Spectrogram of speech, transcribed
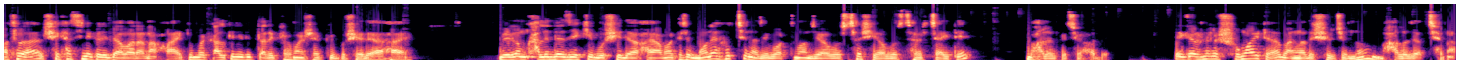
অথবা শেখ হাসিনাকে যদি আবার আনা হয়, কিংবা কালকে যদি তারেক রহমান সাহেবকে বসিয়ে দেওয়া হয়, বেগম খালেদা জিয়াকে বসিয়ে দেওয়া হয়, আমার কাছে মনে হচ্ছে না যে বর্তমান যে অবস্থা, সেই অবস্থার চাইতে ভালো কিছু হবে। এই কারণে সময়টা বাংলাদেশের জন্য ভালো যাচ্ছে না।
